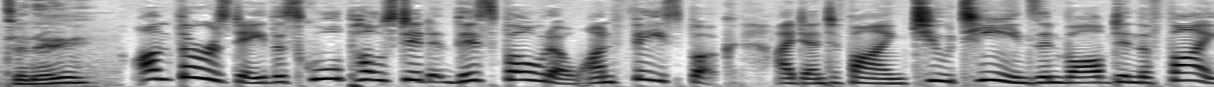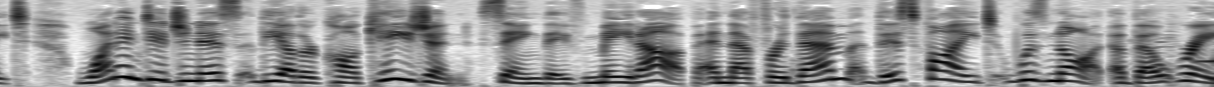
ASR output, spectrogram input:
today on Thursday, the school posted this photo on Facebook, identifying two teens involved in the fight, one Indigenous, the other Caucasian, saying they've made up and that for them, this fight was not about race.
